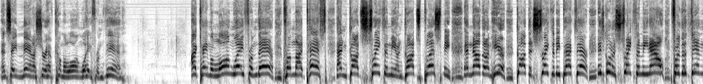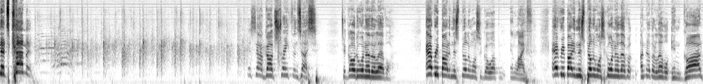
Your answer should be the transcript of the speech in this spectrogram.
and say, Man, I sure have come a long way from then. I came a long way from there, from my past, and God strengthened me and God's blessed me. And now that I'm here, God that strengthened me back there is going to strengthen me now for the then that's coming. How God strengthens us to go to another level. Everybody in this building wants to go up in, in life. Everybody in this building wants to go another level, another level in God,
